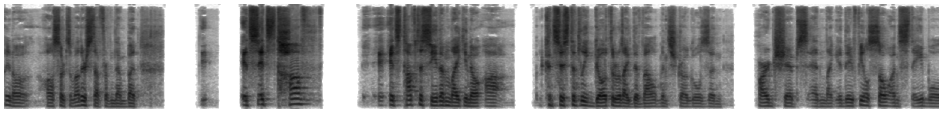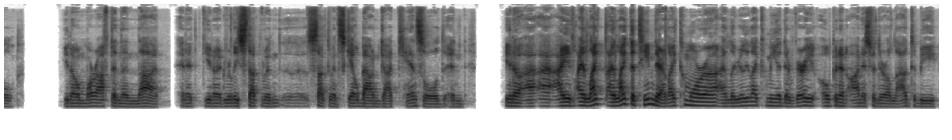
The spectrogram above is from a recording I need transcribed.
you know all sorts of other stuff from them. But it's it's tough. It's tough to see them like you know uh, consistently go through like development struggles and hardships and like they feel so unstable. You know more often than not, and it you know it really sucked when uh, sucked when Scalebound got canceled and. You know, I I I liked I like the team there. I like Tamura. I really like Kamiya. They're very open and honest when they're allowed to be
